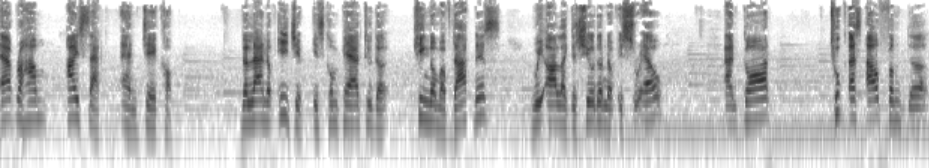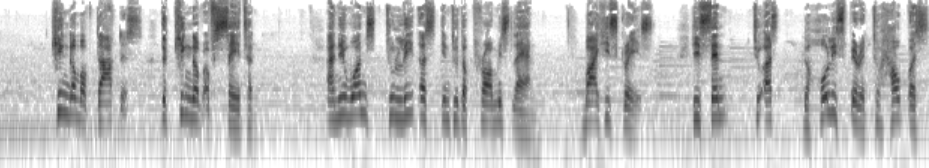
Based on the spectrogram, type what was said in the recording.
Abraham, Isaac, and Jacob. The land of Egypt is compared to the kingdom of darkness. We are like the children of Israel. And God took us out from the kingdom of darkness, the kingdom of Satan. And He wants to lead us into the promised land by His grace. He sent to us the Holy Spirit to help us.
